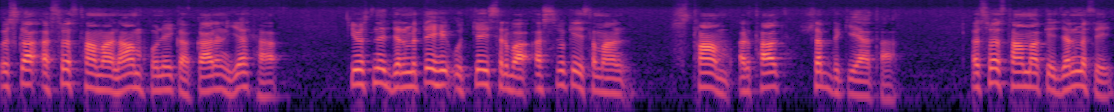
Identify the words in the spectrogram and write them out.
उसका अश्वस्थामा नाम होने का कारण यह था कि उसने जन्मते ही उच्च सर्वा अश्व के समान स्थाम अर्थात शब्द किया था। अश्वस्थामा के जन्म से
